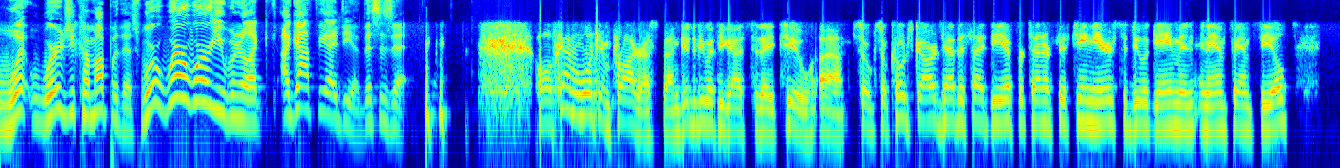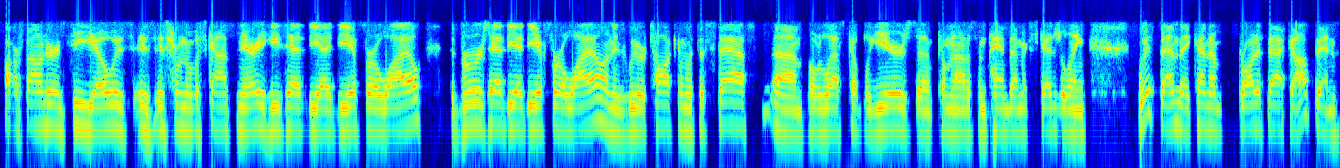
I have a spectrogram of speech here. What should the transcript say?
what? Where did you come up with this? Where Where were you when you're like, I got the idea. This is it. Well, it's kind of a work in progress, Ben. Good to be with you guys today too. Uh, so, so Coach Gard's had this idea for ten or fifteen years to do a game in, in AmFam Field our founder and CEO is, is, is from the Wisconsin area. He's had the idea for a while. The Brewers had the idea for a while, and as we were talking with the staff um, over the last couple of years, uh, coming out of some pandemic scheduling with them, they kind of brought it back up, and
